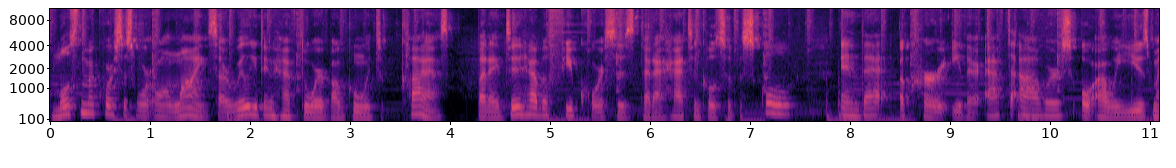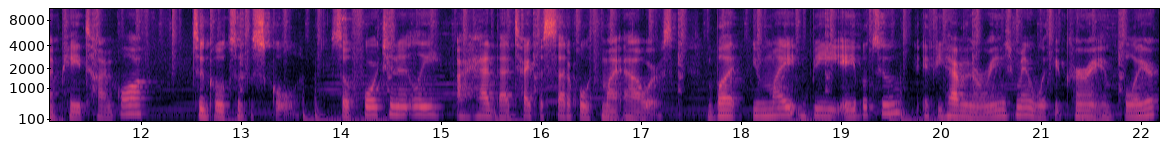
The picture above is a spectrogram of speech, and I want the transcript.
most of my courses were online, so I really didn't have to worry about going to class, but I did have a few courses that I had to go to the school, and that occurred either after hours or I would use my paid time off to go to the school. So fortunately, I had that type of setup with my hours but you might be able to if you have an arrangement with your current employer.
